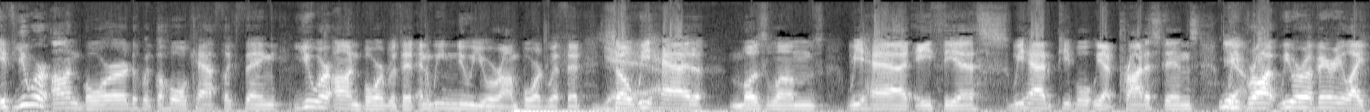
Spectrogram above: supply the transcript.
If you were on board with the whole Catholic thing, you were on board with it, and we knew you were on board with it. So we had Muslims, we had atheists, we had people, we had Protestants. We brought, we were a very like,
